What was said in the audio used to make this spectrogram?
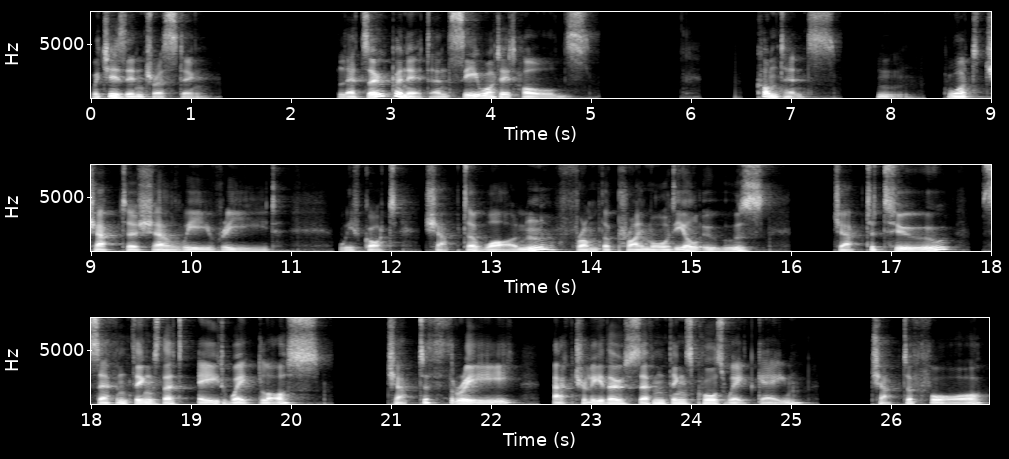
which is interesting. Let's open it and see what it holds. Contents. Hmm. What chapter shall we read? We've got chapter 1 from the primordial ooze, chapter 2 seven things that aid weight loss, chapter 3 actually those seven things cause weight gain, chapter 4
